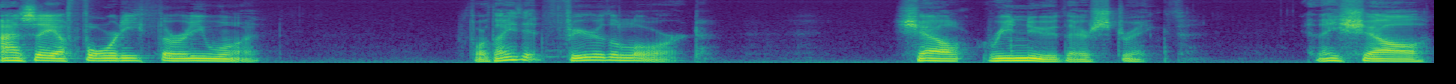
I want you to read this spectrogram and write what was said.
Isaiah 40, 31. For they that fear the Lord shall renew their strength, and they shall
